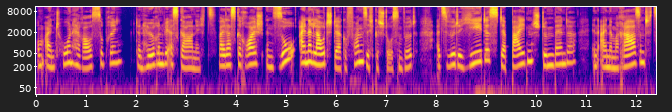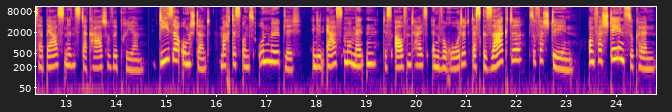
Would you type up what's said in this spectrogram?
um einen Ton herauszubringen, dann hören wir es gar nichts, weil das Geräusch in so einer Lautstärke von sich gestoßen wird, als würde jedes der beiden Stimmbänder in einem rasend zerberstenden Staccato vibrieren. Dieser Umstand macht es uns unmöglich, in den ersten Momenten des Aufenthalts in Vorodet das Gesagte zu verstehen. Um verstehen zu können,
